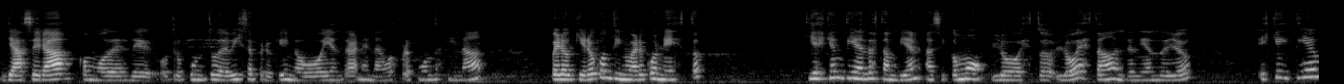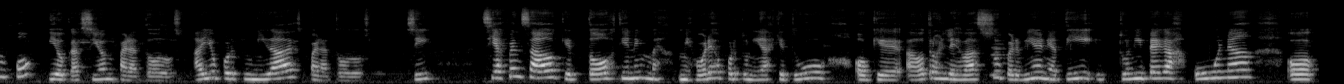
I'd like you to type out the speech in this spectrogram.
ya será como desde otro punto de vista, pero que no voy a entrar en aguas profundas ni nada, pero quiero continuar con esto. Y es que entiendas también, así como lo, esto, lo he estado entendiendo yo, es que hay tiempo y ocasión para todos, hay oportunidades para todos, ¿sí? Si has pensado que todos tienen mejores oportunidades que tú o que a otros les va súper bien y a ti tú ni pegas una o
